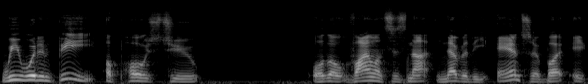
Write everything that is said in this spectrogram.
we wouldn't be opposed to, although violence is not never the answer, but it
